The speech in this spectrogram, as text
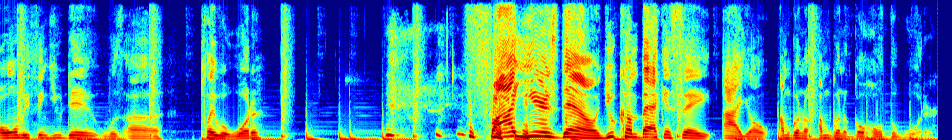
only thing you did was uh play with water. Five years down, you come back and say, "Ah, yo, I'm gonna, I'm gonna go hold the water."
